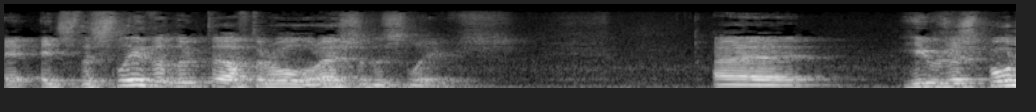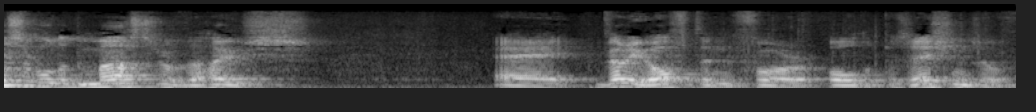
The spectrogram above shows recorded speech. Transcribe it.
it, it's the slave that looked after all the rest of the slaves. Uh, he was responsible to the master of the house uh, very often for all the possessions of,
